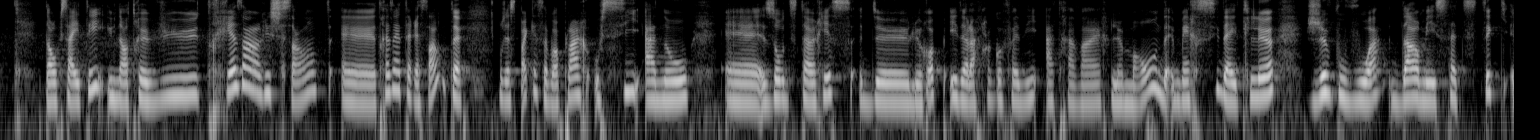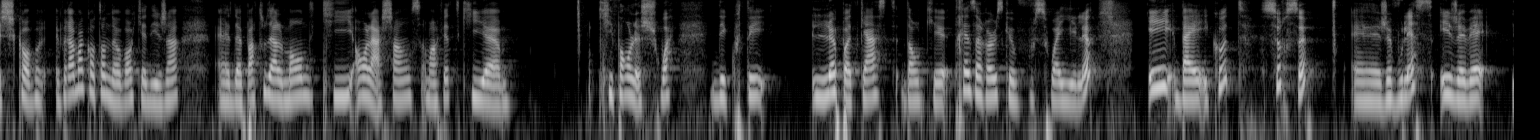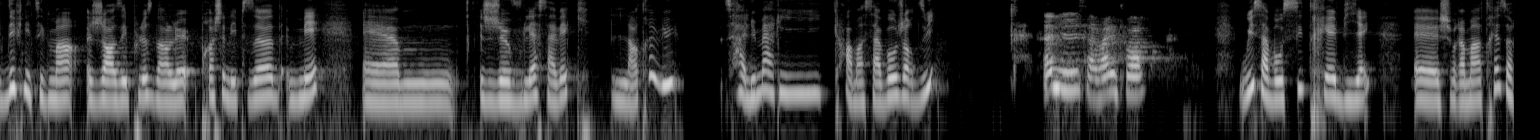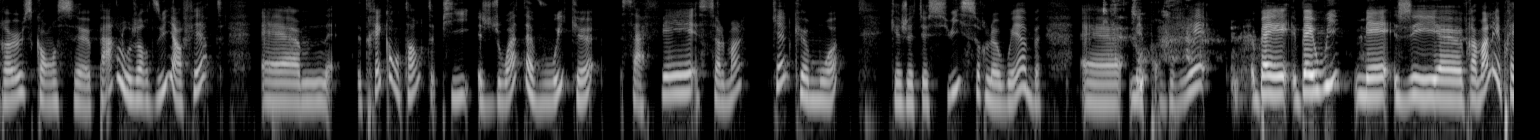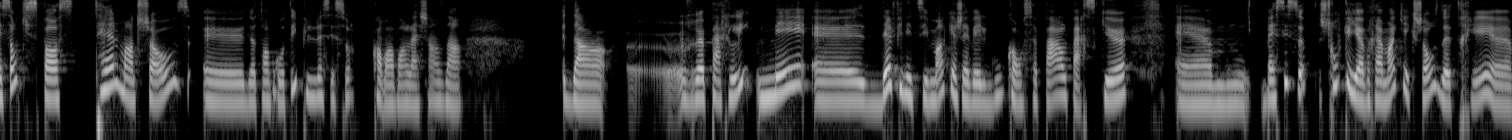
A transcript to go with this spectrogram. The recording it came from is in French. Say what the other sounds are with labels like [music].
Donc, ça a été une entrevue très enrichissante, euh, très intéressante. J'espère que ça va plaire aussi à nos euh, auditoristes de l'Europe et de la francophonie à travers le monde. Merci d'être là. Je vous vois dans mes statistiques. Je suis vraiment contente de voir qu'il y a des gens de partout dans le monde qui ont la chance, en fait, qui qui font le choix d'écouter le podcast. Donc, euh, très heureuse que vous soyez là. Et ben écoute, sur ce, euh, je vous laisse et je vais définitivement jaser plus dans le prochain épisode, mais euh, je vous laisse avec l'entrevue. Salut Marie, comment ça va aujourd'hui? Salut, ça va et toi? Oui, ça va aussi très bien. je suis vraiment très heureuse qu'on se parle aujourd'hui, en fait. très contente, puis je dois t'avouer que ça fait seulement quelques mois que je te suis sur le web. Euh, mais pour vrai, ben, ben oui, mais j'ai euh, vraiment l'impression qu'il se passe tellement de choses euh, de ton côté. Puis là, c'est sûr qu'on va avoir la chance d'en, reparler. Mais définitivement que j'avais le goût qu'on se parle parce que, ben c'est ça. Je trouve qu'il y a vraiment quelque chose de très...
